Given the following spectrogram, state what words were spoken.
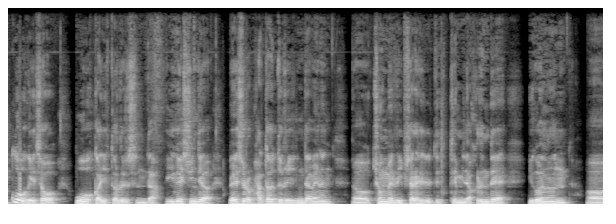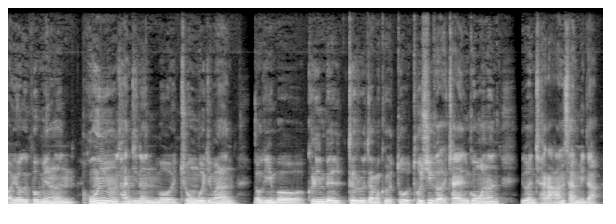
19억에서 5억까지 떨어졌습니다. 이것이 이제 매수로 받아들인다면은, 어, 경매를 입찰을 해도 되- 됩니다. 그런데 이거는, 어, 여기 보면은 공인용 산지는 뭐 좋은 거지만은 여기 뭐 그린벨트로다가 그또 도시 자연공원은 이건 잘 안 삽니다.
